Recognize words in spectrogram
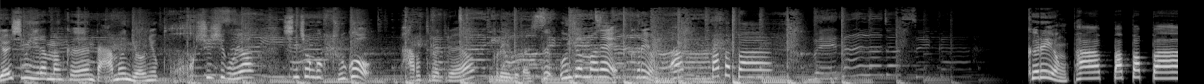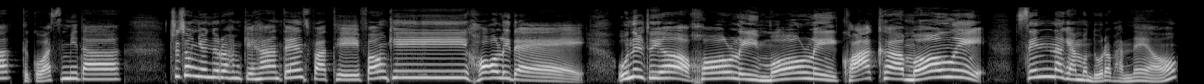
열심히 일한 만큼 남은 연휴 푹 쉬시고요. 신청곡 두 곡 바로 틀어드려요. 브레이브걸스 운전만 해 크레용팝 빠빠빠 크레용팝 빠빠빠 듣고 왔습니다. 추석 연휴로 함께한 댄스 파티 Funky Holiday. 오늘도요, holy moly guacamole 신나게 한번 놀아봤네요.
